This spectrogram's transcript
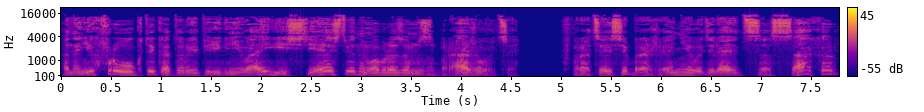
а на них фрукты, которые, перегнивая, естественным образом сбраживаются. В процессе брожения выделяется сахар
